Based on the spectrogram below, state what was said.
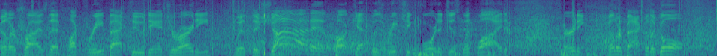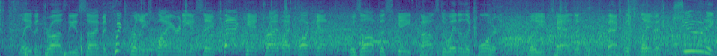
Miller prized that puck free back to Dan Girardi with the shot and Paquette was reaching for it. It just went wide. Erne Miller back of the goal. Lavin draws the assignment. Quick release by Erne. A. Backhand try by Paquette. Was off a skate. Bounced away to the corner. Williams has it. Back to Slavin. Shooting.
